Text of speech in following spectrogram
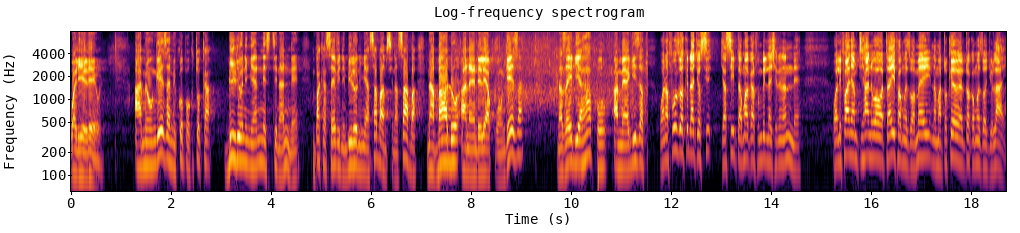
walielewe. Ameongeza mikopo kutoka bilioni 464 mpaka sasa hivi ni bilioni 757 na bado anaendelea kuongeza, na zaidi ya hapo ameagiza wanafunzi wa kidato cha sita mwaka 2024 walifanya mtihani wao wa taifa mwezi wa Mei na matokeo yalitoka mwezi wa Julai.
